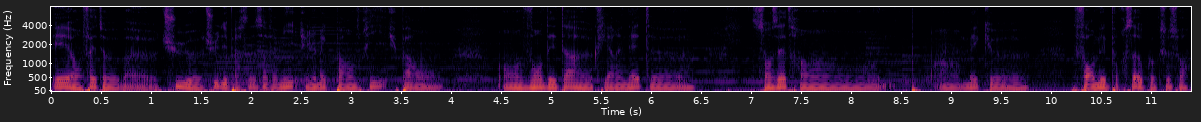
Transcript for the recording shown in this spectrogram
et en fait euh, bah, tue, des personnes de sa famille et le mec part en vrille et part en, en vendetta clair et net sans être un, mec formé pour ça ou quoi que ce soit.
